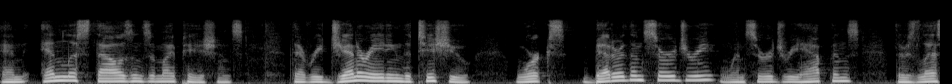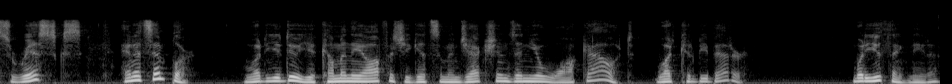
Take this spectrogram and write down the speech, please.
and endless thousands of my patients that regenerating the tissue works better than surgery. When surgery happens, there's less risks and it's simpler. What do you do? You come in the office, you get some injections, and you walk out. What could be better? What do you think, Nita?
